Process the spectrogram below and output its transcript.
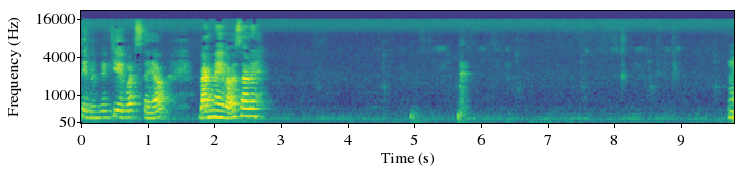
thì mình nên chia quá sờ yếu bạn này bảo sao đây ừ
